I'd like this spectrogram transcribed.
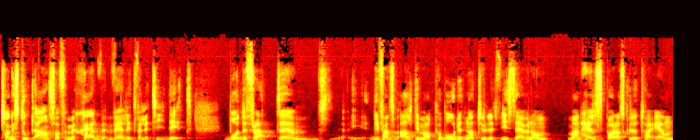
tagit stort ansvar för mig själv väldigt, väldigt tidigt. Både för att eh, det fanns alltid mat på bordet naturligtvis, även om man helst bara skulle ta en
